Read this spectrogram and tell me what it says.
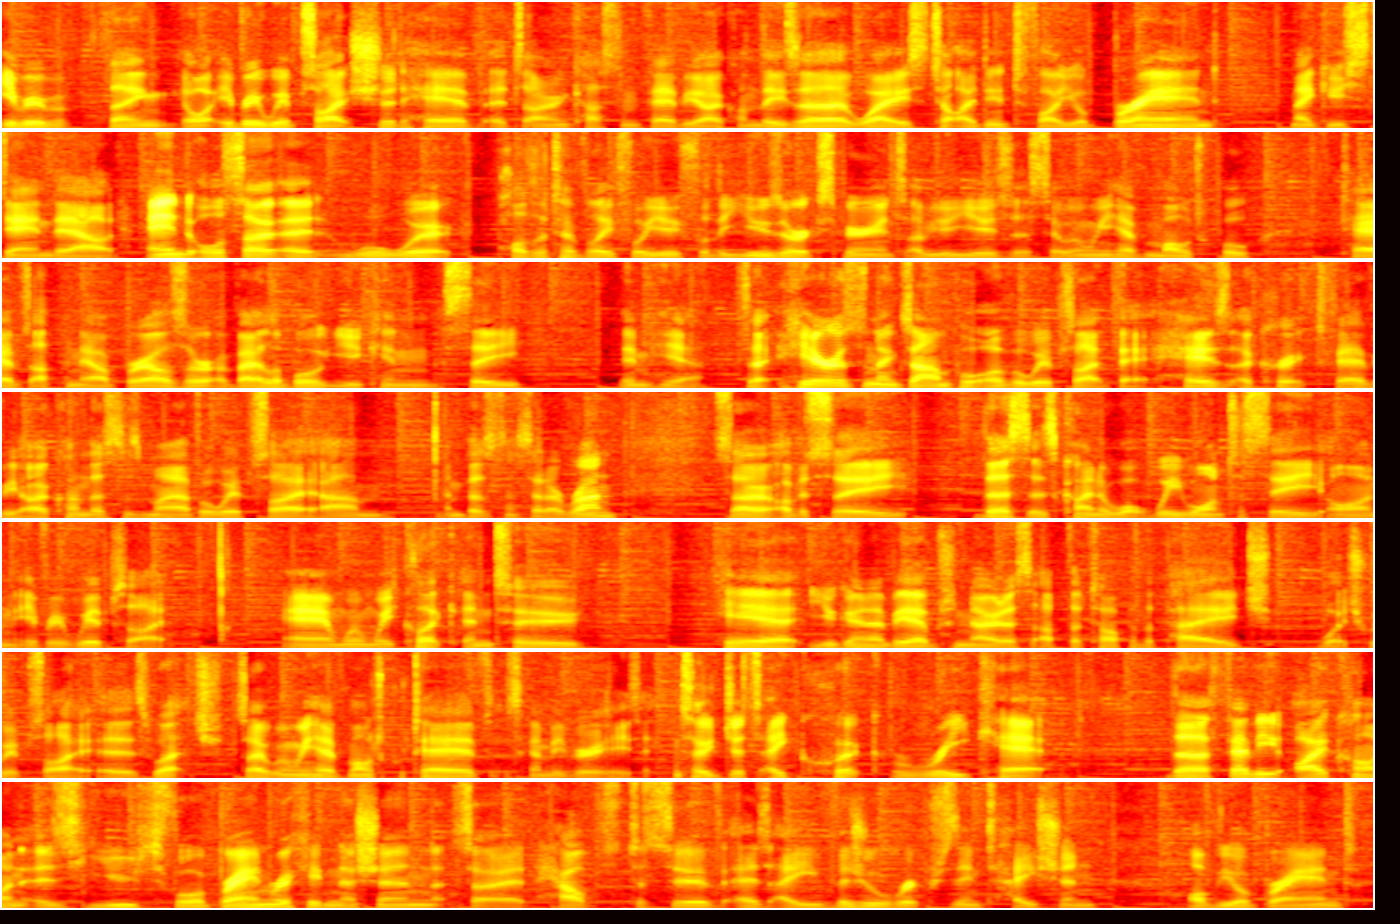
everything or every website should have its own custom favy icon. These are ways to identify your brand, make you stand out. And also it will work positively for you for the user experience of your users. So when we have multiple tabs up in our browser available, you can see them here. So here is an example of a website that has a correct favy icon. This is my other website um, and business that I run. So obviously this is kind of what we want to see on every website. And when we click into here, you're going to be able to notice up the top of the page which website is which. So when we have multiple tabs, it's going to be very easy. So just a quick recap. The Favy icon is used for brand recognition, so it helps to serve as a visual representation of your brand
